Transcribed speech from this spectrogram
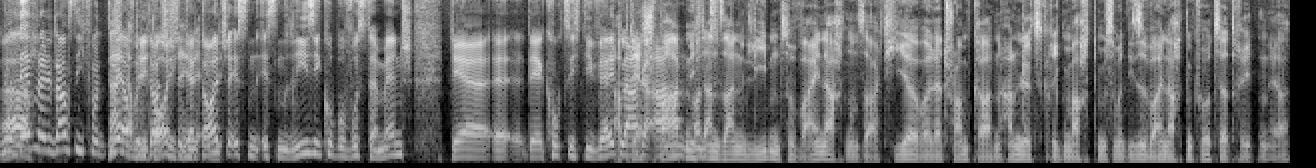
Ah, du darfst nicht von Nein, aber den Deutschen. Der Deutsche ist ein, ist ein risikobewusster Mensch, der, äh, der guckt sich die Weltlage der spart an. nicht an seinen Lieben zu Weihnachten und sagt, hier, weil der Trump gerade einen Handelskrieg macht, müssen wir diese Weihnachten kürzer treten. Ja?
